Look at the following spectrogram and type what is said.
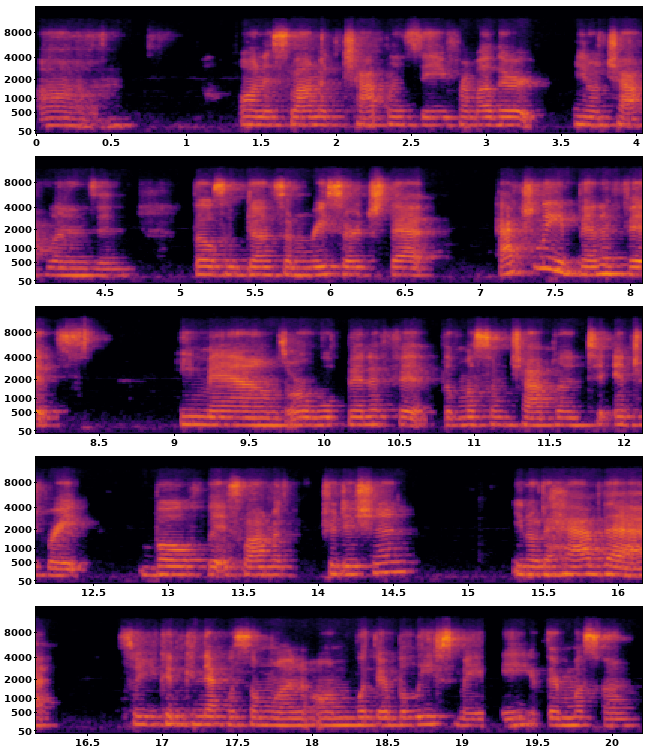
um, on islamic chaplaincy from other you know chaplains and those who've done some research that actually benefits imams or will benefit the Muslim chaplain to integrate both the Islamic tradition, you know, to have that so you can connect with someone on what their beliefs may be if they're Muslim,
